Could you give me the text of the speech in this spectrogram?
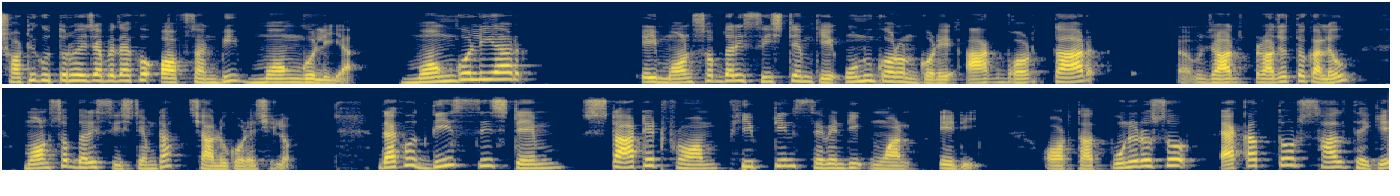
সঠিক উত্তর হয়ে যাবে দেখো অপশান বি, মঙ্গোলিয়া। মঙ্গোলিয়ার এই মনসবদারি সিস্টেমকে অনুকরণ করে আকবর তার রাজত্বকালেও মনসবদারি সিস্টেমটা চালু করেছিল। দেখো this system started from fifteen seventy one AD অর্থাৎ পনেরোশো একাত্তর সাল থেকে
